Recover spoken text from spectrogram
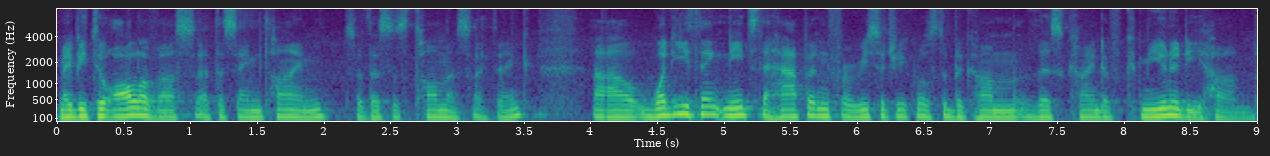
maybe to all of us at the same time. So this is Thomas, I think. Uh, what do you think needs to happen for Research Equals to become this kind of community hub,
